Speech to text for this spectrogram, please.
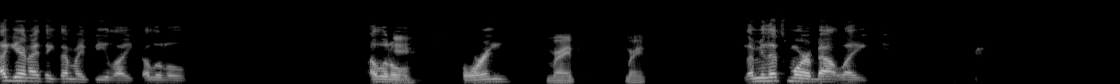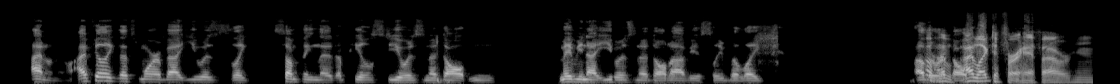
again, I think that might be like a little, a little Yeah. boring. Right, right. I mean, that's more about like I don't know. I feel like that's more about you as like something that appeals to you as an adult, and maybe not you as an adult, obviously, but like other Oh, I, adults. I liked it for a half hour. Yeah.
